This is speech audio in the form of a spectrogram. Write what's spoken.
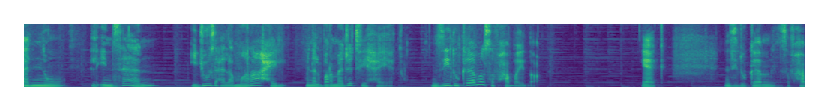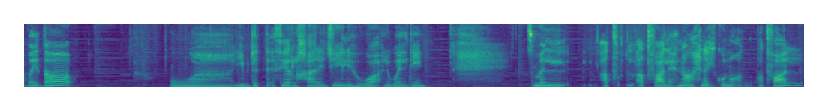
أنه الإنسان يجوز على مراحل من البرمجة في حياته. نزيدو كامل صفحة بيضاء. ياك. نزيدو كامل صفحة بيضاء ويبدأ التأثير الخارجي اللي هو الوالدين. تسمى الأطفال إحنا إحنا كيكونوا أطفال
